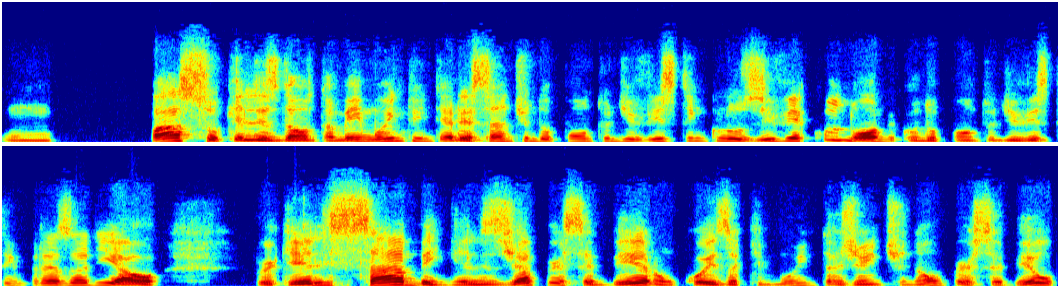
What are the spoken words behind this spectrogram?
um passo que eles dão também muito interessante do ponto de vista, inclusive, econômico, do ponto de vista empresarial, porque eles sabem, eles já perceberam, coisa que muita gente não percebeu,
